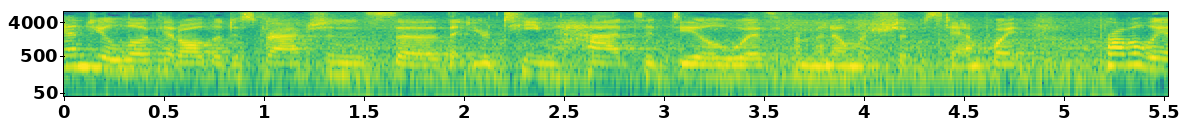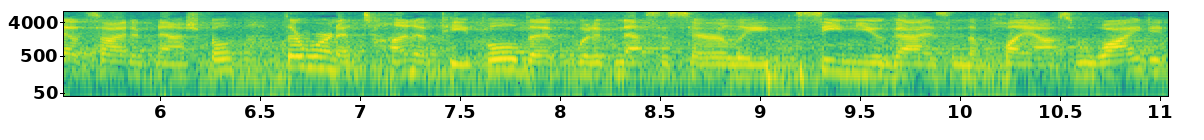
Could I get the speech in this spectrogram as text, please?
and you look at all the distractions uh, that your team had to deal with from an ownership standpoint, probably outside of Nashville, there weren't a ton of people that would have necessarily seen you guys in the playoffs. Why did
